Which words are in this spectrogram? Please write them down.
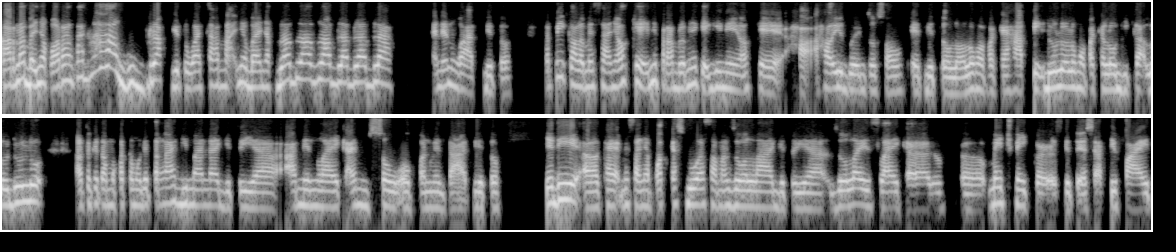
Karena banyak orang kan wah gubrak gitu wacananya banyak bla bla bla bla bla bla. And then what gitu. Tapi kalau misalnya oke ini problemnya kayak gini, oke how, how you going to solve it gitu loh. Lo mau pakai hati dulu, lo mau pakai logika lo dulu atau kita mau ketemu di tengah gimana gitu ya. I mean like I'm so open with that gitu. Jadi uh, kayak misalnya podcast gua sama Zola gitu ya. Zola is like a, a matchmakers gitu ya, certified.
